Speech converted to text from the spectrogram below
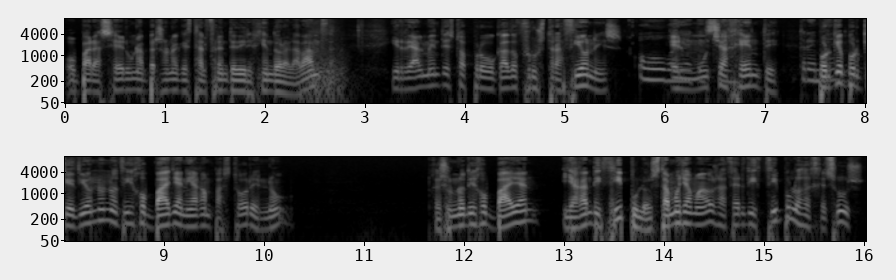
o para ser una persona que está al frente dirigiendo la alabanza. Y realmente esto ha provocado frustraciones Oh, en mucha sí. gente. ¿Por qué? Porque Dios no nos dijo vayan y hagan pastores, no. Jesús nos dijo vayan y hagan discípulos. Estamos llamados a hacer discípulos de Jesús.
